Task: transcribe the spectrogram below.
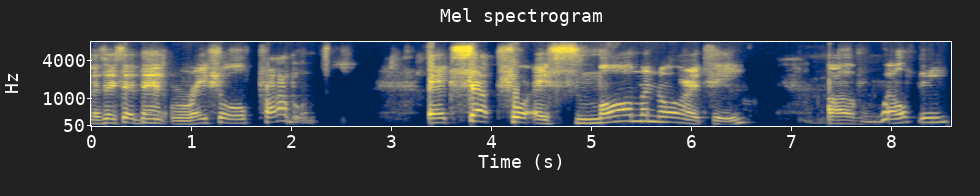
as they said then, racial problems, except for a small minority of wealthy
